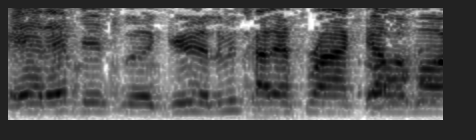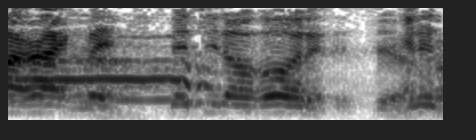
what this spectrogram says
yeah, that bitch look good. Let me try that fried calamari right quick that you don't order. Yeah, and it's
